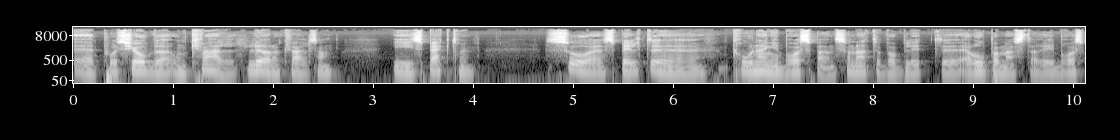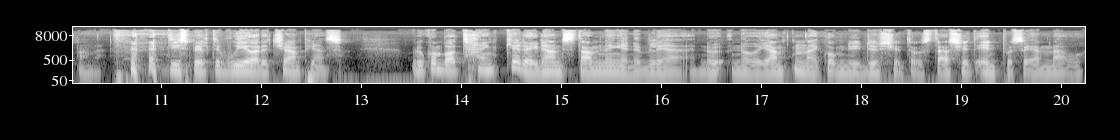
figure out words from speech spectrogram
eh, på showet om kvelden, lørdag kveld, sånn, i Spektrum, så spilte Kronenge brassband, som nettopp var blitt europamester i brassbandet. De spilte We Are The Champions. Og Du kan bare tenke deg den stemningen det ble når, når jentene kom nydusjet og stæsjet inn på scenen. Og,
